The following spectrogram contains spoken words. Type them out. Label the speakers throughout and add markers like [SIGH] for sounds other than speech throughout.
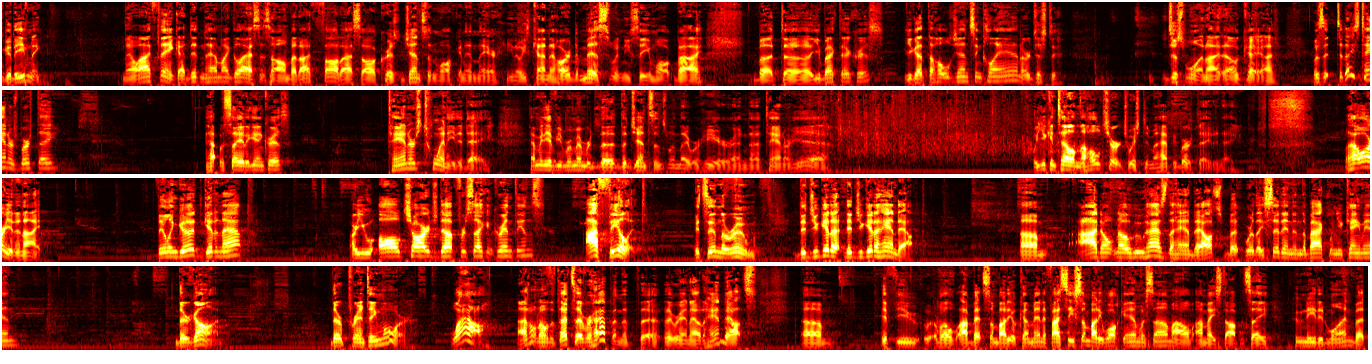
Speaker 1: Good evening. Now, I think I didn't have my glasses on, but I thought I saw Chris Jensen walking in there. You know, he's kind of hard to miss when you see him walk by. But uh, you back there, Chris? You got the whole Jensen clan, or just a, just one? I okay. I was it today's Tanner's birthday. Say it again, Chris. Tanner's twenty today. How many of you remembered the the Jensens when they were here? And uh, Tanner, yeah. Well, you can tell him the whole church wished him a happy birthday today. Well, how are you tonight? Feeling good? Get a nap? Are you all charged up for Second Corinthians? I feel it. It's in the room. Did you get a Did you get a handout? Um, I don't know who has the handouts, but were they sitting in the back when you came in? They're gone. They're printing more. Wow. I don't know that that's ever happened that uh, they ran out of handouts. Um, if you, well, I bet somebody will come in. If I see somebody walk in with some, I'll, I may stop and say who needed one. But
